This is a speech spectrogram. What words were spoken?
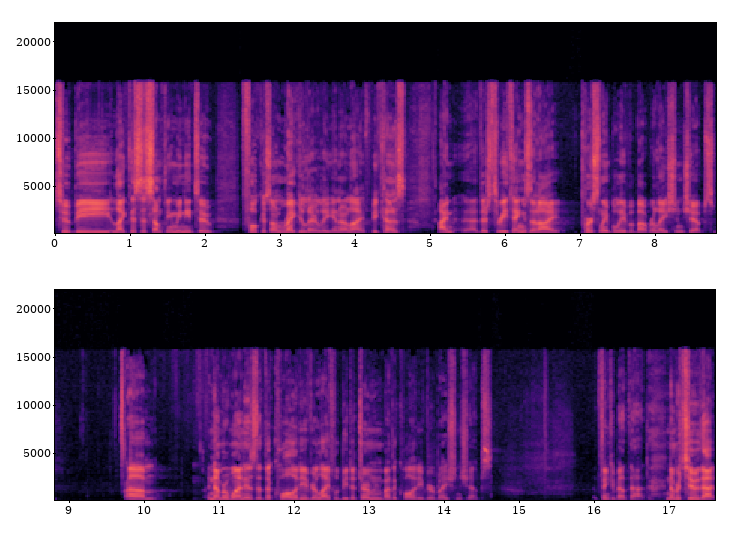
to be like this is something we need to focus on regularly in our life because I, uh, there's three things that I personally believe about relationships. Um, number one is that the quality of your life will be determined by the quality of your relationships. Think about that. Number two, that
